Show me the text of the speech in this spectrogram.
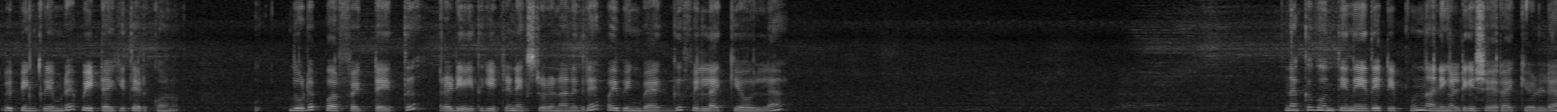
വിപ്പിംഗ് ക്രീമിൻ്റെ ബീറ്റാക്കി ತೆಡ್ಕೊನು ದೂಡೆ റെഡി ആയിട്ട് ರೆಡಿ നെക്സ്റ്റ് ಗಿಟ್ರಿ ನೆಕ್ಸ್ಟ್ ದೂಡೆ ನಾನಿದ್ರೆ ಪೈಪಿಂಗ್ ಬ್ಯಾಗ್ നക്ക് ಹಾಕಿಯೋಲ್ಲ ഏതേ ടിപ്പും ഞാൻ നിങ്ങളുടെ ഷെയർ ಶೇರ್ ಹಾಕಿಯೋಳ್ಳೆ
